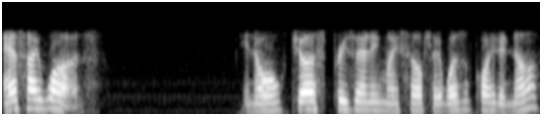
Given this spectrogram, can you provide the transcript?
as I was. You know, just presenting myself that it wasn't quite enough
